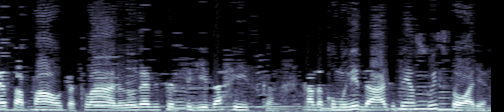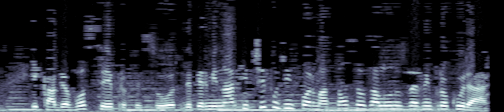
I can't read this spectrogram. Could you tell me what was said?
Essa pauta, claro, não deve ser seguida à risca. Cada comunidade tem a sua história. E cabe a você, professor, determinar que tipo de informação seus alunos devem procurar.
